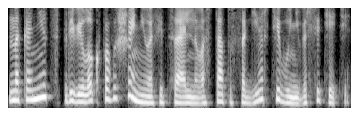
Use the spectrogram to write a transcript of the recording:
наконец, привело к повышению официального статуса Герти в университете.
